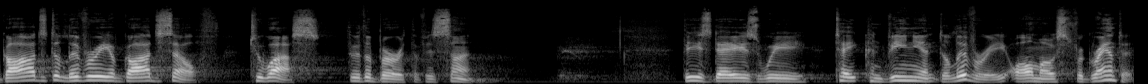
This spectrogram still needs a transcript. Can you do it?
God's delivery of God's self to us through the birth of his son. These days, we take convenient delivery almost for granted.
